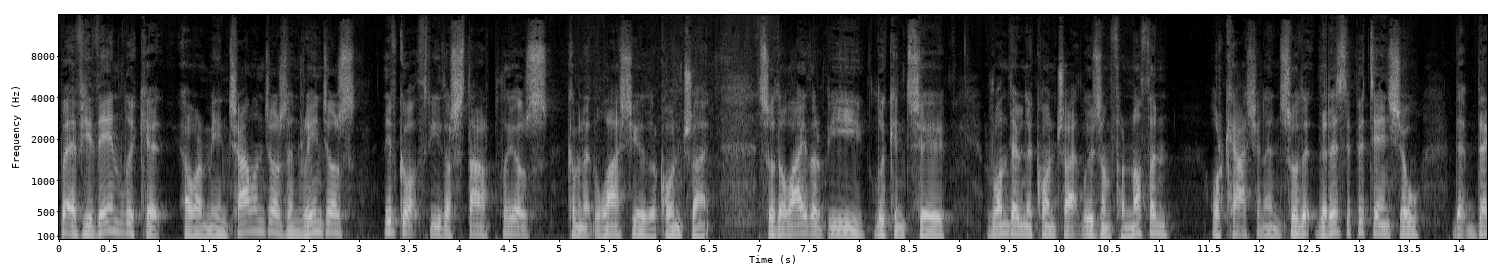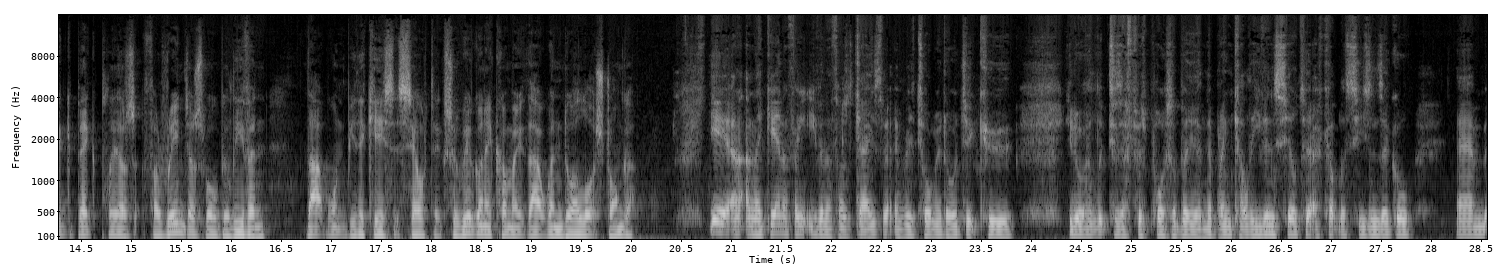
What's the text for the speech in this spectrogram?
But if you then look at our main challengers and Rangers, they've got three of their star players coming at the last year of their contract, so they'll either be looking to run down the contract, lose them for nothing or cashing in. So that there is the potential that big, big players for Rangers will be leaving. That won't be the case at Celtic. So we're going to come out that window a lot stronger. Yeah, and, again, I think even if there's guys like Tommy Rogic who, you know, looked as if was possibly on the brink of leaving Celtic a couple of seasons ago, um,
